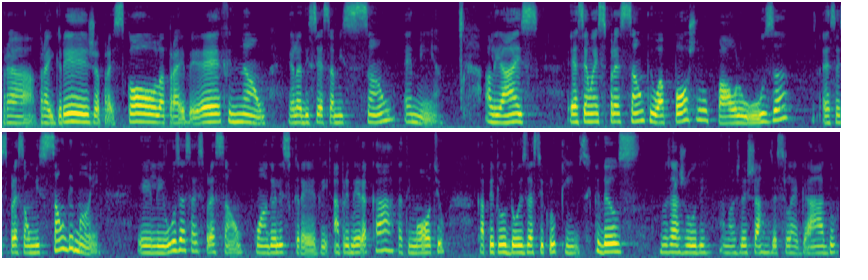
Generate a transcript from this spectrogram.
para a igreja, para a escola, para a IBF, não. Ela disse: essa missão é minha. Aliás, essa é uma expressão que o apóstolo Paulo usa, essa expressão missão de mãe. Ele usa essa expressão quando ele escreve a primeira carta a Timóteo, capítulo 2, versículo 15. Que Deus nos ajude a nós deixarmos esse legado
